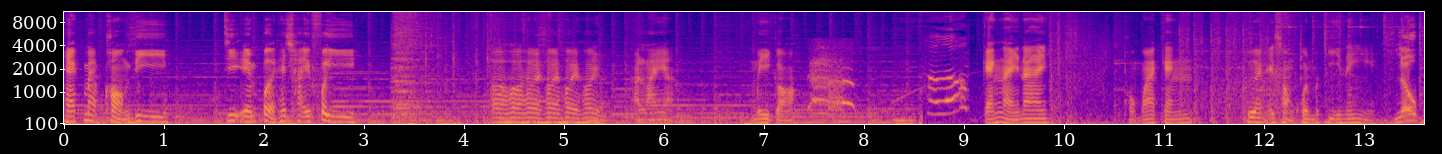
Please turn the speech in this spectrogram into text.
แฮกแมปของดี GM เปิดให้ใช้ฟรี เออเฮ้ยเฮ้ยเฮ้ยเฮ้ยเฮ้ยอะไรอะ มีอีก่อ Hello แก๊งไหนนาย ผมว่าแก๊งเพื่อนไอ้สองคนเมื่อกี้นี่ Nope.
